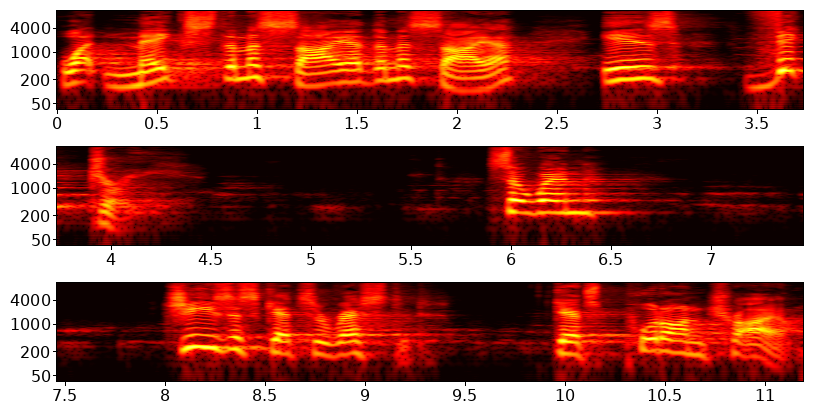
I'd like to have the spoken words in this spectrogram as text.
What makes the Messiah the Messiah is victory. So when Jesus gets arrested, gets put on trial,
